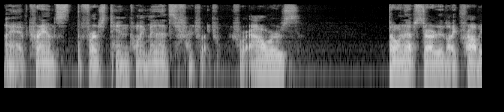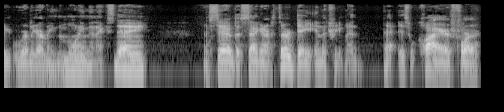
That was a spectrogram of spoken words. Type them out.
I had cramps the first 10, 20 minutes for like four hours. Throwing up started like probably really early in the morning the next day. Instead of the second or third day in the treatment that is required for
